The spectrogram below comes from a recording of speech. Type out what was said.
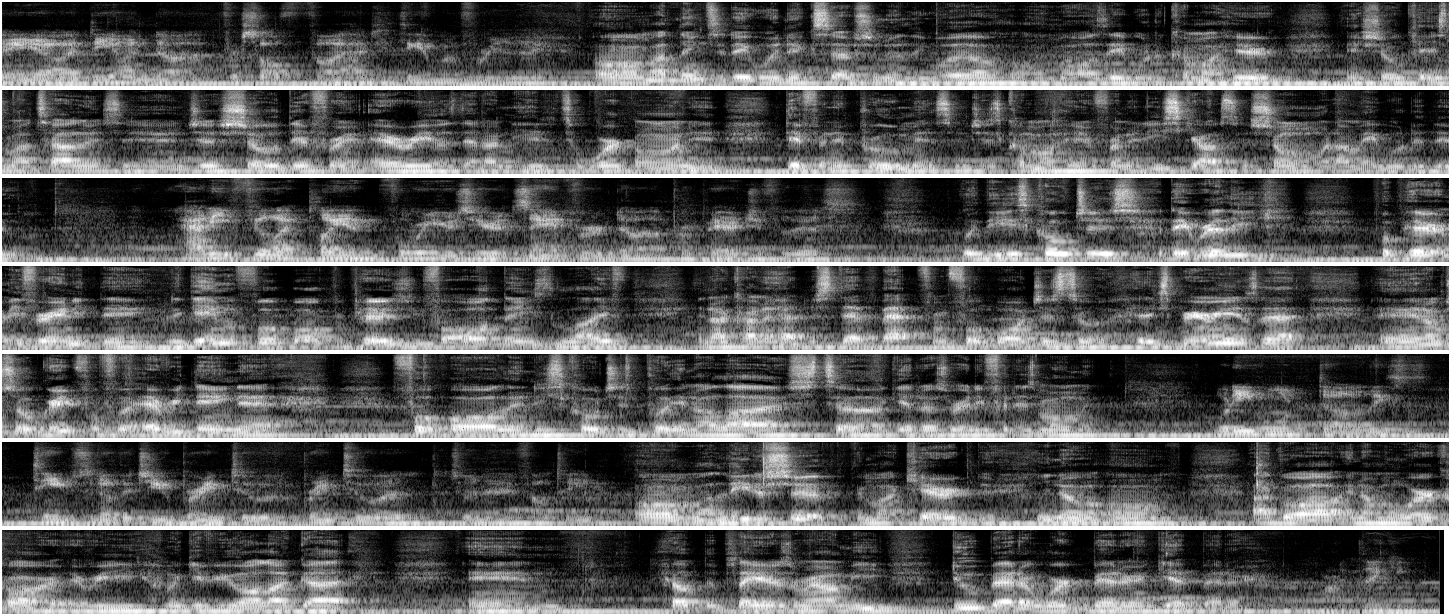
Okay, uh, Deion, uh, first off, uh, how do you think it went for you today? Um, I think today went exceptionally well. Um, I was able to come out here and showcase my talents and just show different areas that I needed to work on and different improvements and just come out here in front of these scouts and show them what I'm able to do. How do you feel like playing four years here at Samford uh, prepared you for this? With these coaches, they really prepared me for anything. The game of football prepares you for all things in life, and I kind of had to step back from football just to experience that. And I'm so grateful for everything that football and these coaches put in our lives to get us ready for this moment. What do you want uh, these teams to know that you bring to bring to a to an NFL team? Um, my leadership and my character. You know, um, I go out and I'm gonna work hard. Every I'm gonna give you all I got, and help the players around me do better, work better, and get better.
